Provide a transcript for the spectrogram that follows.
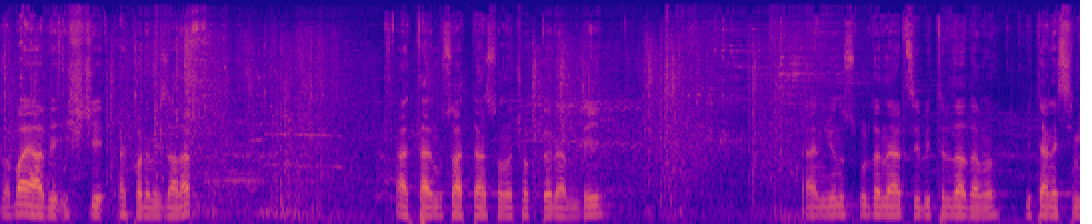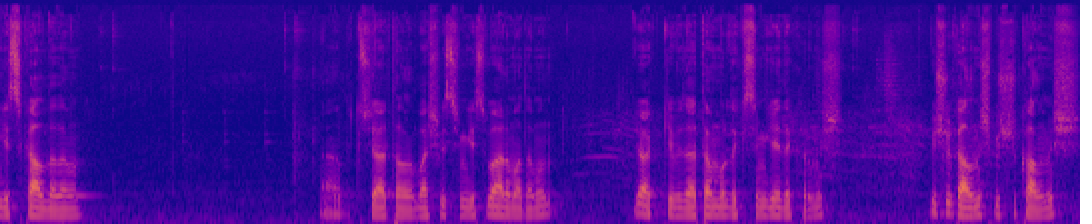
Burada bayağı bir işçi ekonomi zarar. Zaten bu saatten sonra çok da önemli değil. Yani Yunus burada neredeyse bitirdi adamı. Bir tane simgesi kaldı adamın. Ha, bu ticaret alanı. Başka simgesi var mı adamın? Yok gibi. Zaten buradaki simgeyi de kırmış. Güçlük almış, güçlük almış.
